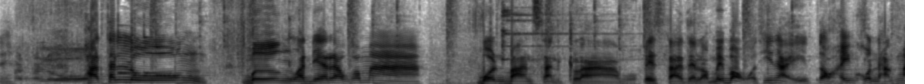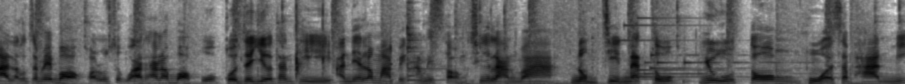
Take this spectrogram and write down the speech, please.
เนี่ย พัทลุงพัทลุงเมืองวันนี้เราก็มาบนบานสันกล้าวเป็นสไตล์แต่เราไม่บอกว่าที่ไหน ต่อให้คนทักมาเราก็จะไม่บอกเพราะรู้สึกว่าถ้าเราบอกปุ๊บคนจะเยอะทันที อันนี้เรามาเป็นครั้งที่ 2 ชื่อร้านว่าหนมจีนแม่ตุ๊กอยู่ตรงหัวสะพานมิ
